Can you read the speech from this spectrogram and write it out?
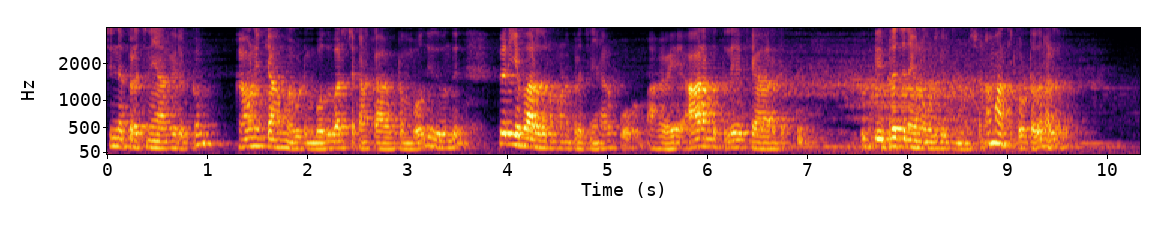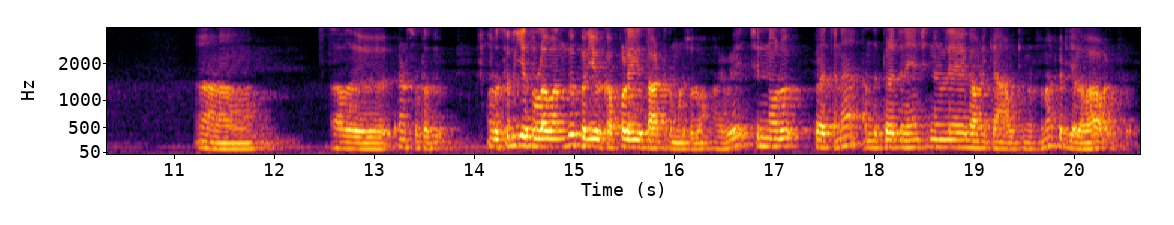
சின்ன பிரச்சனையாக இருக்கும். கவனிக்காமல் விடும்போது வருஷக்கணக்காக விடும்போது இது வந்து பெரிய பாரதூரமான பிரச்சனையாக போகும். ஆகவே ஆரம்பத்திலேயே கேர் எடுத்து இப்படி பிரச்சனைகள் உங்களுக்கு இருக்குன்னு சொன்னால் மாற்றி நல்லது அதாவது என்ன சொல்கிறது ஒரு சிறிய துளை வந்து பெரிய ஒரு கப்பலை தாட்டுறோம்னு சொல்லுவாங்க. ஆகவே சின்ன ஒரு பிரச்சனை அந்த பிரச்சனையை சின்னலேயே கவனிக்கலாம் அப்படின்னு சொன்னால் பெரிய அளவாக வளர்த்துடும்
